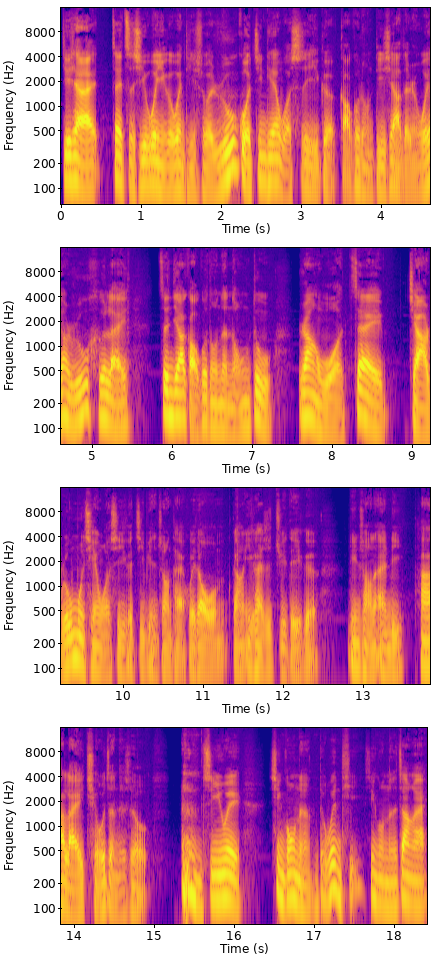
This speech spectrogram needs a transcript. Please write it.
接下来再仔细问一个问题：说，如果今天我是一个睾固酮低下的人，我要如何来增加睾固酮的浓度，让我在假如目前我是一个疾病状态，回到我们刚刚一开始举的一个临床的案例，他来求诊的时候 是因为。性功能的问题，性功能的障碍，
